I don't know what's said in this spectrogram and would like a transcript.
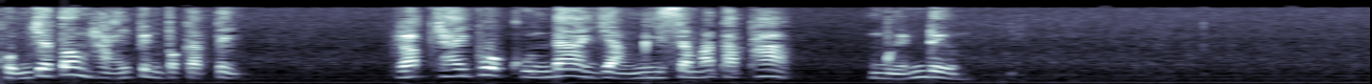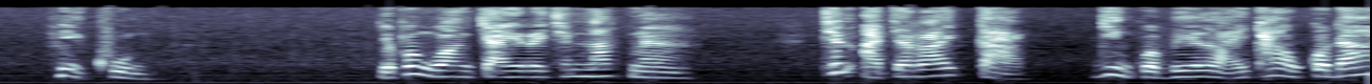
ผมจะต้องหายเป็นปกติ รับใช้พวกคุณได้อย่างมีสมรรถภาพเหมือนเดิม นี่คุณ อย่าเพิ่งวางใจอะไรฉันนักนะฉันอาจจะร้ายกาจยิ่งกว่าเบลหลายเท่าก็ได้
